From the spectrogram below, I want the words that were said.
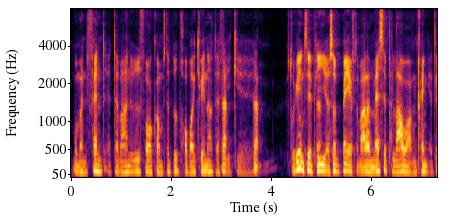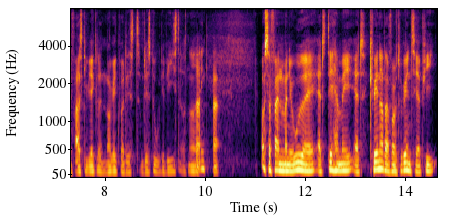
hvor man fandt, at der var en øget forekomst af blodpropper i kvinder, der Ja. fik øh, Ja. østrogenterapi, og så bagefter var der en masse palaver omkring, at det faktisk i virkeligheden nok ikke var det, som det studie viste og sådan noget, Ja, ikke? ja. Og så fandt man jo ud af, at det her med, at kvinder, der får østrogenterapi,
